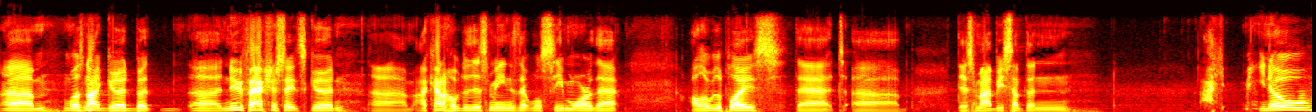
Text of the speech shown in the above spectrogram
Um, was not good, but uh, new faction state's good. Um, I kind of hope that this means that we'll see more of that all over the place. That uh, this might be something. I, you know,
